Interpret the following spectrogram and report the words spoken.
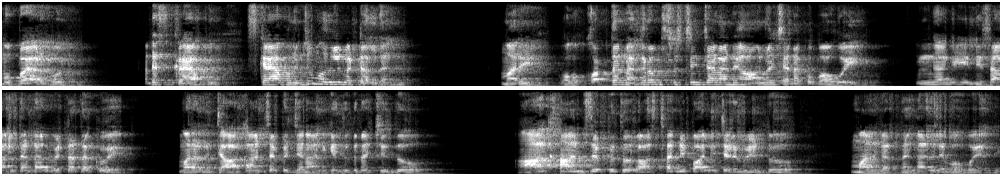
ముప్పై ఆరు కోట్లు. అంటే స్క్రాప్ స్క్రాప్ నుంచి మొదలు పెట్టాలి దాన్ని. మరి ఒక కొత్త నగరం సృష్టించాలనే ఆలోచనకు బాబోయ్. ఇంకా ఎన్నిసార్లు దండాలు పెట్టినా తక్కువే. మరి అది ఆ కాన్సెప్ట్ జనానికి ఎందుకు నచ్చిందో? ఆ కాన్సెప్ట్తో రాష్ట్రాన్ని పాలించడం ఏంటో మనకు అర్థం కాదులే బాబోయ్ అది.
